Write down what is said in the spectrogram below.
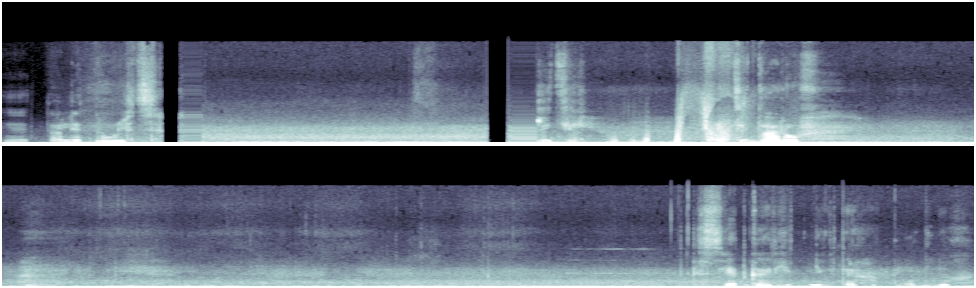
И туалет на улице. Житель этих дворов. Свет горит в некоторых окнах.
